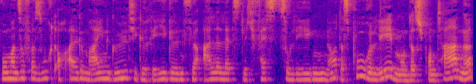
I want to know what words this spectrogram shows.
wo man so versucht, auch allgemeingültige Regeln für alle letztlich festzulegen. Ne? Das pure Leben und das Spontane,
